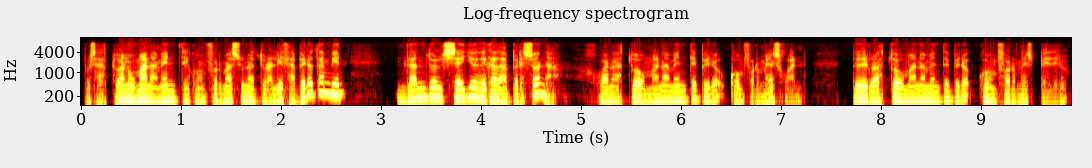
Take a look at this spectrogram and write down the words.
pues actúan humanamente conforme a su naturaleza, pero también dando el sello de cada persona. Juan actúa humanamente, pero conforme es Juan. Pedro actúa humanamente, pero conforme es Pedro.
